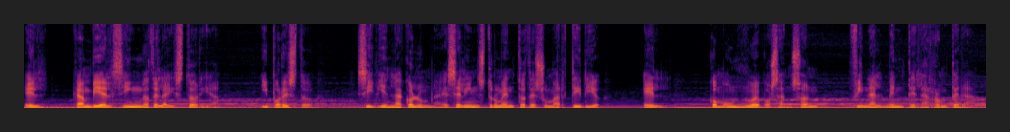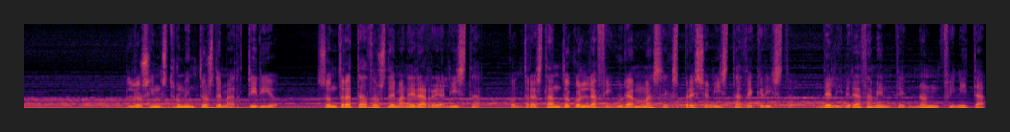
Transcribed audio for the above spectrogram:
Él cambia el signo de la historia y por esto Si bien la columna es el instrumento de su martirio, él, como un nuevo Sansón, finalmente la romperá. Los instrumentos de martirio son tratados de manera realista, contrastando con la figura más expresionista de Cristo, deliberadamente non finita,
